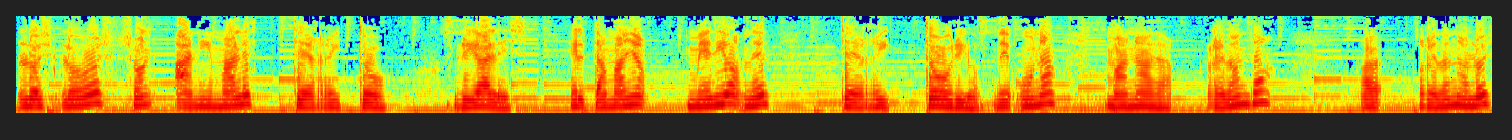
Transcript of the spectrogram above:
Los lobos son animales territoriales. El tamaño medio del territorio de una manada redonda a, redonda los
